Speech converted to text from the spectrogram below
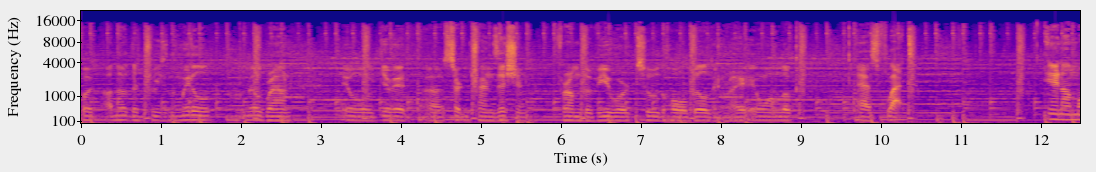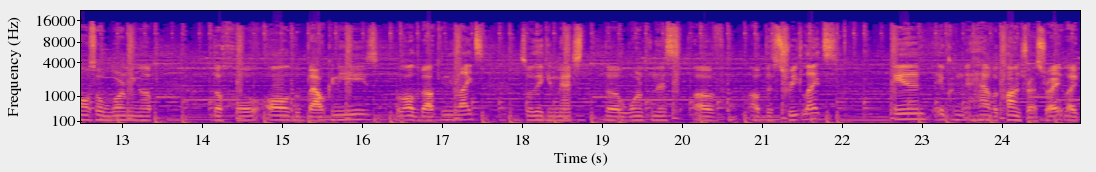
put another trees in the middle middle ground, it will give it a certain transition from the viewer to the whole building, right? It won't look as flat. And I'm also warming up the whole all the balconies all the balcony lights so they can match the warmthness of of the street lights and it can have a contrast right like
